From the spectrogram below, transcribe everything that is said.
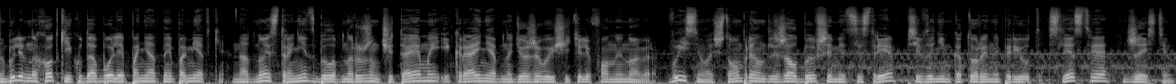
Но были в находке и куда более понятные пометки. На одной из страниц был обнаружен читаемый и крайне обнадеживающий телефонный номер. Выяснилось, что он принадлежал бывшей медсестре, псевдоним которой на период следствия – Джестин,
